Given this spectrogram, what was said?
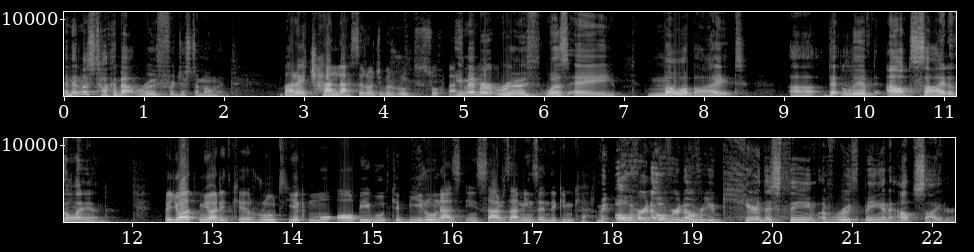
And then let's talk about Ruth for just a moment. برای چند لحظه راجع به روت صحبت You کنیم remember Ruth was a Moabite uh, that lived outside of the land. به یاد میارید که روت یک معابی بود که بیرون از این سرزمین زندگی میکرد I mean, over and over and over, you hear this theme of Ruth being an outsider.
